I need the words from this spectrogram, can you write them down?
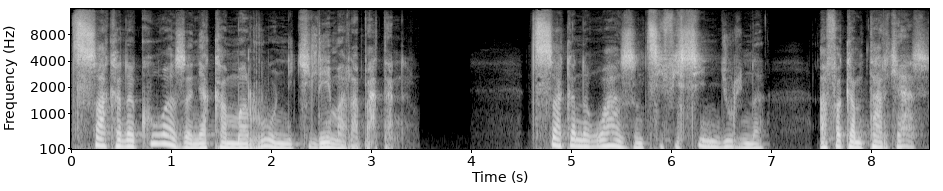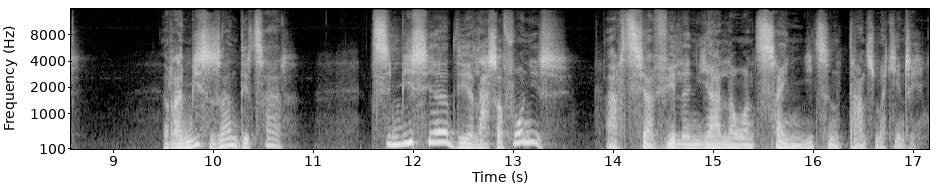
Tsy sakana koa aza ny ankamaroan'ny kilema ara-batana. Tsy sakana ho azy ny tsy fisian'ny olona afaka mitarika azy. Raha misy izany dia tsara. Tsy misy dia lasa foana izy ary tsy avelany hiala ao an-tsainy mihitsy ny tanjona kendreny.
